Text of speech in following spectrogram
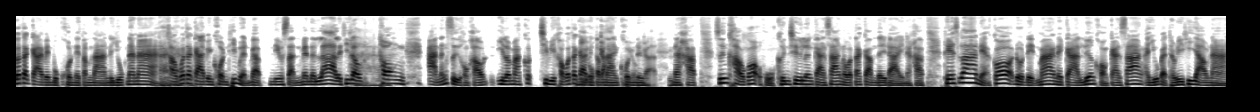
ก็จะกลายเป็นบุคคลในตำนานในยุคหน้าอ่าๆเขาก็จะกลายเป็นคนที่เหมือนแบบเนลสันแมนเดลาอะไรที่เราอ่าท่องอ่านหนังสือของเขา Elon Musk ก็ชีวิตเขาก็จะกลายเป็นตำนานคนหนึ่งมีโอกาสอืมนะครับ ซึ่งเขาก็โอ้โหขึ้นชื่อเรื่องการสร้างนวัตกรรมใด ๆ นะครับเทสลาเนี่ยก็โดดเด่นมากในการเรื่องของการสร้างอายุแบตเตอรี่ที่ยาวนาน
